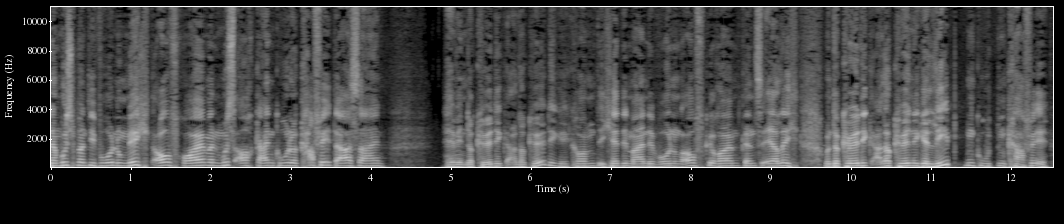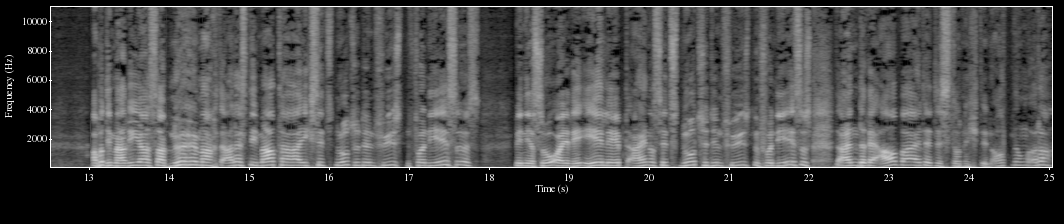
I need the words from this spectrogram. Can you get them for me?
dann muss man die Wohnung nicht aufräumen, muss auch kein guter Kaffee da sein. Hey, wenn der König aller Könige kommt, ich hätte meine Wohnung aufgeräumt, ganz ehrlich, und der König aller Könige liebt einen guten Kaffee. Aber die Maria sagt, nö, macht alles die Martha, ich sitze nur zu den Füßen von Jesus. Wenn ihr so eure Ehe lebt, einer sitzt nur zu den Füßen von Jesus, der andere arbeitet, ist doch nicht in Ordnung, oder?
